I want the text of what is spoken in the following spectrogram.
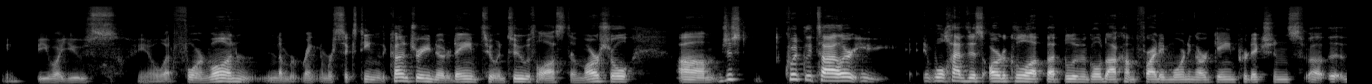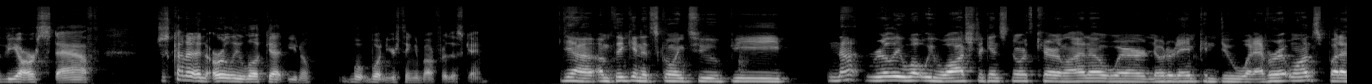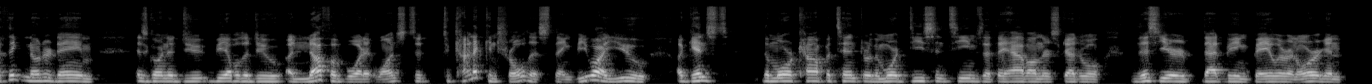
I mean, BYU's, you know, what four and one, number ranked number sixteen in the country. Notre Dame two and two with a loss to Marshall. Um, just quickly, Tyler, you, we'll have this article up at blueandgold.com Friday morning. Our game predictions uh, via our staff just kind of an early look at you know what, what you're thinking about for this game. Yeah, I'm thinking it's going to be not really what we watched against North Carolina, where Notre Dame can do whatever it wants, but I think Notre Dame is going to do be able to do enough of what it wants to to kind of control this thing. BYU against the more competent or the more decent teams that they have on their schedule this year, that being Baylor and Oregon,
